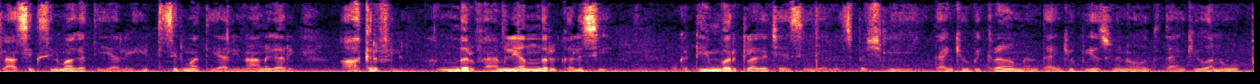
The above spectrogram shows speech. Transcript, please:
క్లాసిక్ సినిమాగా తీయాలి హిట్ సినిమా తీయాలి నాన్నగారి ఆఖరి ఫిలిం అందరూ ఫ్యామిలీ అందరూ కలిసి ఒక టీం వర్క్ లాగా చేసి especially thank you Vikram and thank you P S Vinod thank you Anoop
